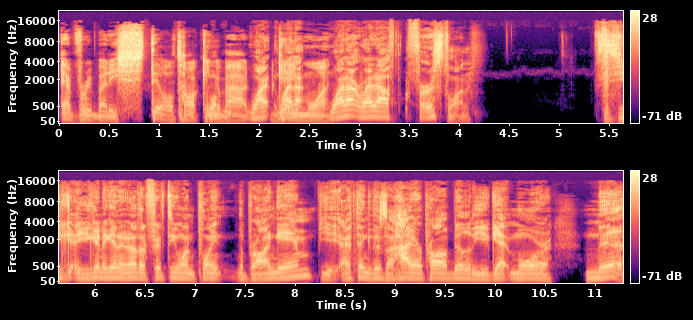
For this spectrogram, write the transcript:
everybody still talking Wh- about why, game why not, one. Why not right off the first one? You, are you going to get another 51 point LeBron game? You- I think there's a higher probability you get more meh,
